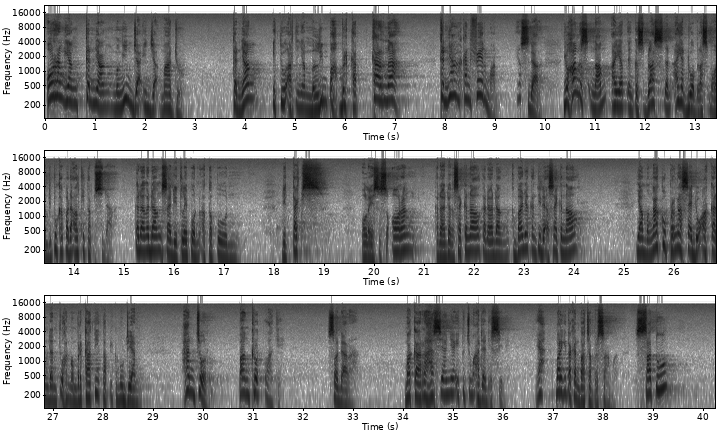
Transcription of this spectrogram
Orang yang kenyang menginjak-injak madu. Kenyang itu artinya melimpah berkat karena kenyang akan firman. Ya saudara. Yohanes 6 ayat yang ke-11 dan ayat 12 mohon dibuka pada Alkitab saudara. Kadang-kadang saya ditelepon ataupun di teks oleh seseorang, kadang-kadang saya kenal, kadang-kadang kebanyakan tidak saya kenal, yang mengaku pernah saya doakan dan Tuhan memberkati, tapi kemudian hancur, bangkrut lagi. Saudara, maka rahasianya itu cuma ada di sini. Ya, mari kita akan baca bersama. Satu,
